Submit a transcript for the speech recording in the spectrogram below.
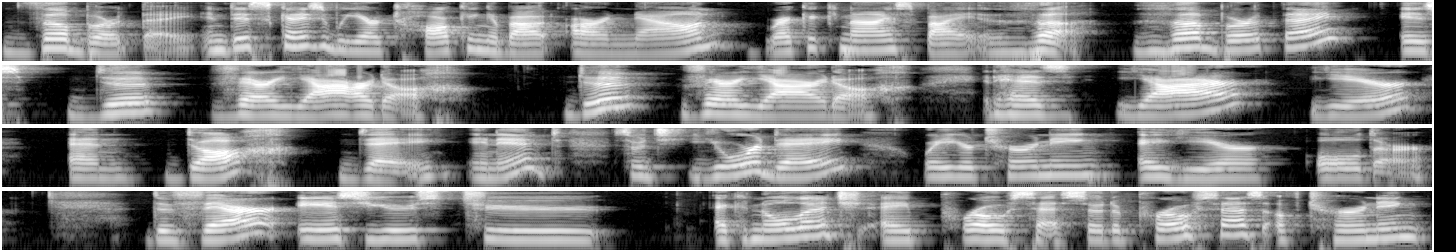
the birthday. In this case, we are talking about our noun recognized by the. The birthday is de verjaardag. De verjaardag. It has jaar, year, and dag, day in it. So it's your day where you're turning a year older. The ver is used to acknowledge a process. So the process of turning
